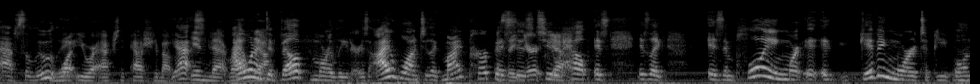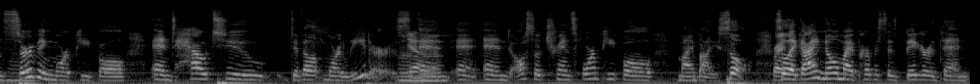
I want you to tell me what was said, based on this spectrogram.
absolutely what you are actually passionate about Yes, in that realm. I want yeah. to develop more leaders. I want to like my purpose So is to yeah. help. Is is like is employing more, it, it, giving more to people Mm-hmm. and serving more people, and how to develop more leaders Yeah. and, and and also transform people mind body soul Right. so like i know my purpose is bigger than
